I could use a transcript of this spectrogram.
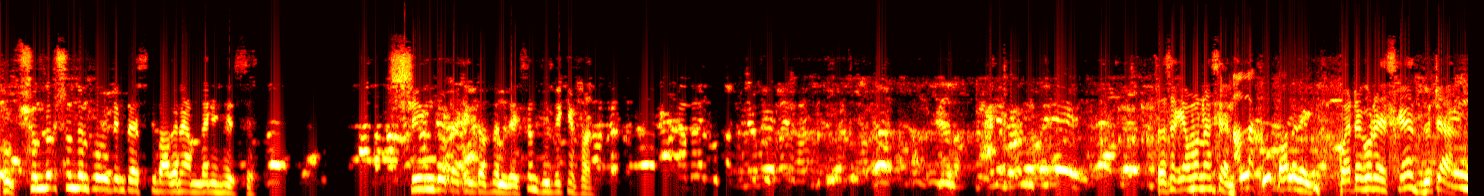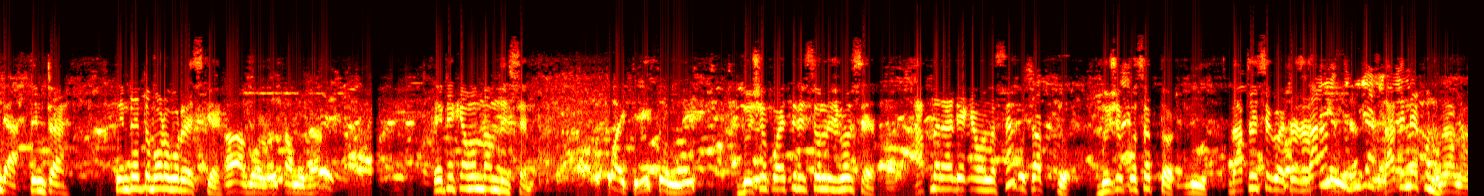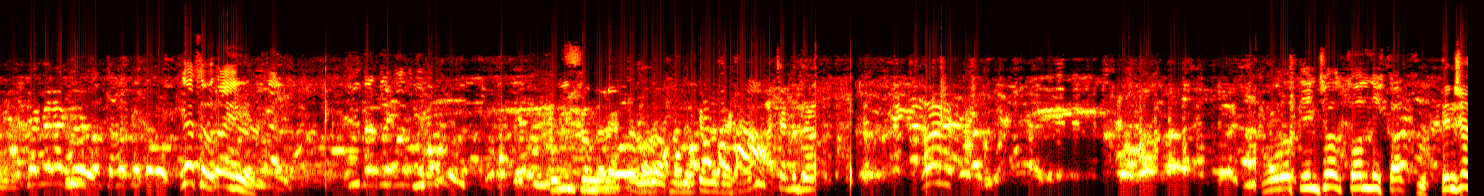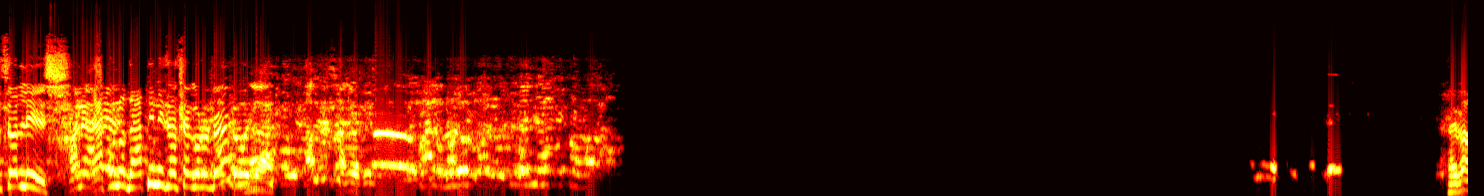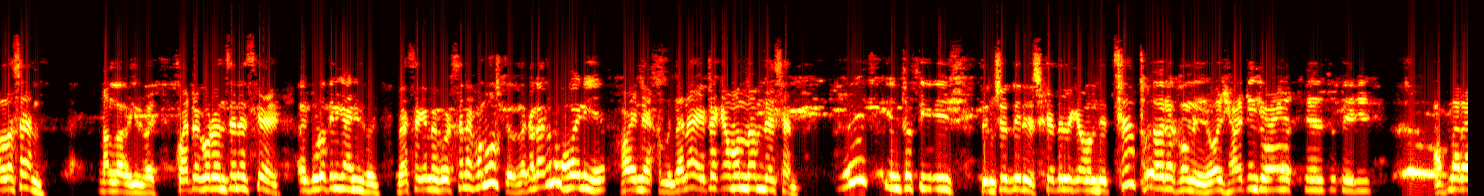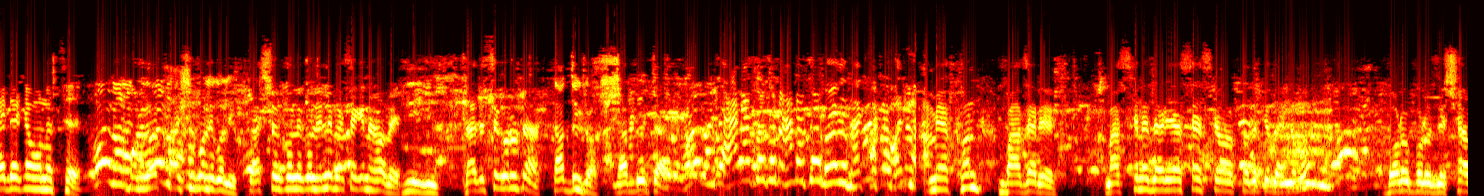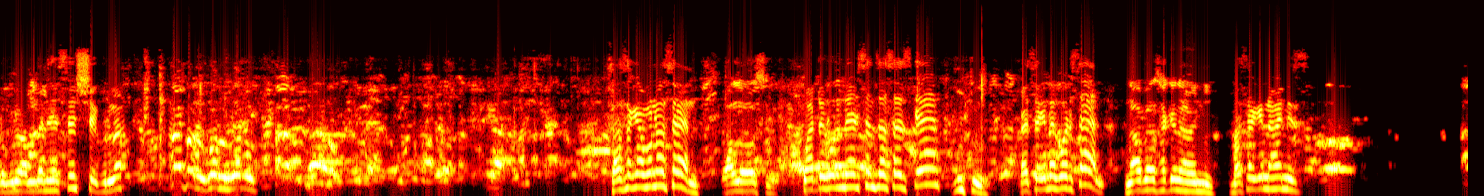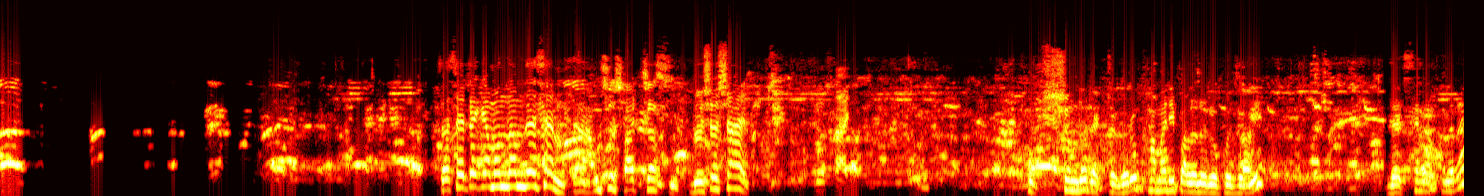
খুব সুন্দর সুন্দর গরু কিন্তু আজকে বাগানে আমদানি হয়েছে। সিংহটা কিন্তু আপনারা দেখছেন দুই দিকে ফাঁক। চাচা কেমন আছেন? আল্লাহ খুব ভালো কয়টা করে আজকে? দুটা তিনটা। তিনটা। তো বড় বড় আজকে। হ্যাঁ বড় কালোটা এটা কেমন দাম দিচ্ছেন? পঁয়ত্রিশ চল্লিশ। দুইশো পঁয়ত্রিশ চল্লিশ বলছে। আপনার আইডিয়া কেমন আছে? পঁচাত্তর। দুইশো পঁচাত্তর। দাঁত হয়েছে কয়টা দাঁতে এখন? খুব সুন্দর একটা গরু আপনাদেরকে আমরা দেখালাম। আচ্ছা একটু তিনশো চল্লিশ তিনশো চল্লিশ। এখনও দাঁতই নি চাষা গরুটা? ভাই ভালো আছেন? আল্লাহ রাখি ভাই। কয়টা গরু আনছেন আজকে? দুটো তিন গাড়ি ভাই বেচা কেনা করছেন এখনও? এখনও হয়নি। হয়নি এখনও। তাই না এটা কেমন দাম দিয়েছেন? তিনশো তিরিশ। তিনশো তিরিশ। খেতে কেমন দিচ্ছে? ওই রকমই। ওই সাড়ে তিনশো তিনশো তিরিশ। আপনার আইডিয়া কেমন হচ্ছে? মনে করো চারশো কলে কলি। চারশো কোলে কোলে হলে বেচা কেনা হবে। দাঁত হচ্ছে গরুটা? তার দুইটা। দাঁত দুইটা। আমি এখন বাজারের মাঝখানে দাঁড়িয়ে আছে আজকে আপনাদেরকে দেখাবো। বড় বড় যে সারগুলো আমদানি আছে সেগুলো। চাষা কেমন আছেন? ভালো আছে। কয়টা করে নিয়ে আসছেন চাষা আজকে? দুটো। বেচা কিনা করছেন? না বেচা কেনা হয়নি। বেচা কিনা হয়নি। চাষা এটা কেমন দাম দিয়েছেন দুশো ষাট দুশো ষাট খুব সুন্দর একটা গরু খামারি পালনের উপযোগী দেখছেন আপনারা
